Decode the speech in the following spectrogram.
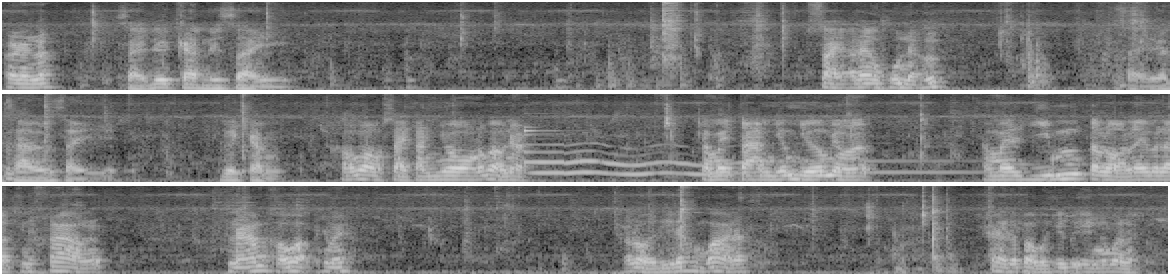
อะไรนะ ใส่ด้วยกันหรือใส่ ใส่อะไรของคุณเนี่ยหึใส่กัญชาหรือใส่ด้วยกัน เขาบอกใส่กันยองหรือเปล่าเนี่ยทำไมตามเยิ้มๆอย่างนั้นทำไมยิ้มตลอดเลยเวลากินข้าวเนี่ยน้ำเขาอะใช่ไหมอร่อยดีนะผมว่านะใช่หรือเปล่าผมคิดไปเองหรือเปล่าเนี่ยอืม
